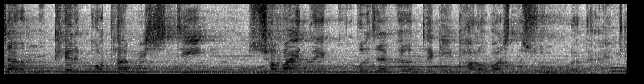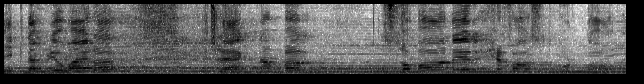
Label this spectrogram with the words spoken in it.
যার মুখের কথা মিষ্টি সবাই তাকে কলেজের ভেতর থেকেই ভালোবাসতে শুরু করে দেয়। ঠিক না, প্রিয় ভাইরা এটা এক নাম্বার, জবানের হেফাজত করতে হবে।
